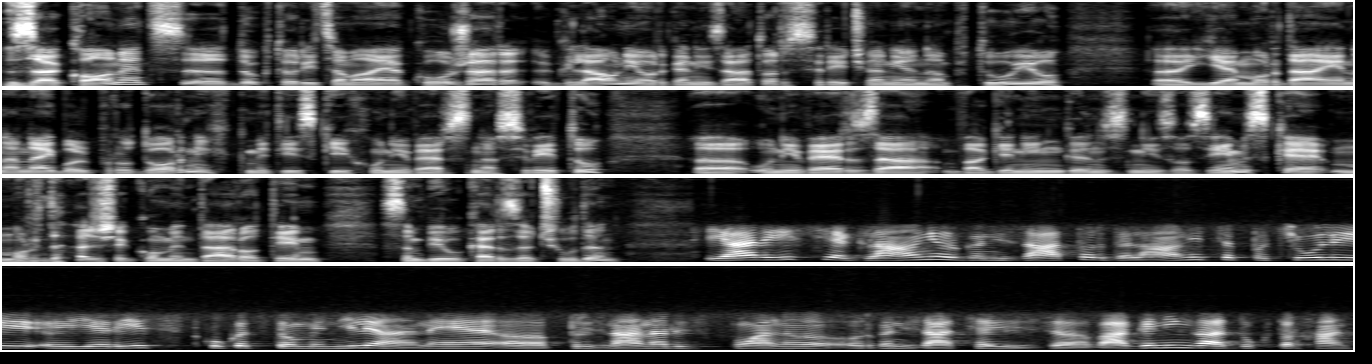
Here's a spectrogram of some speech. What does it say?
Za konec, eh, doktorica Maja Kožar, glavni organizator srečanja na Ptuju, eh, je morda ena najbolj prodornih kmetijskih univerz na svetu, eh, Univerza Wageningen z Nizozemske. Morda že komentar o tem, sem bil kar začuden. Ja, res je, glavni organizator delavnice Pačoli eh, je res, kot ste omenili, ne, eh, priznana raziskovalna organizacija iz eh, Wageninga, dr. Hans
